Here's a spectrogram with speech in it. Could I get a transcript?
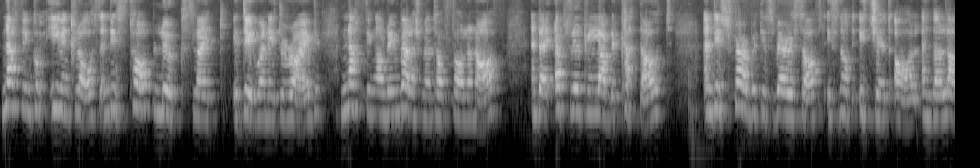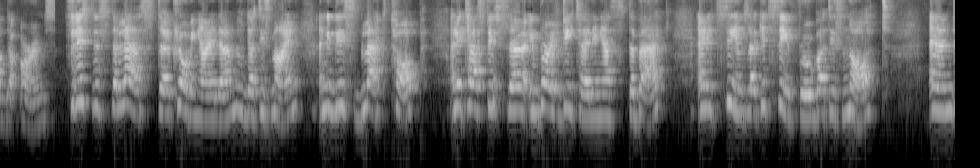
Nothing come even close and this top looks like it did when it arrived. Nothing of the embellishment have fallen off and I absolutely love the cutout. And this fabric is very soft, it's not itchy at all and I love the arms. So this is the last uh, clothing item that is mine and it is black top and it has this uh, embroidered detailing as the back and it seems like it's see-through but it's not. And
